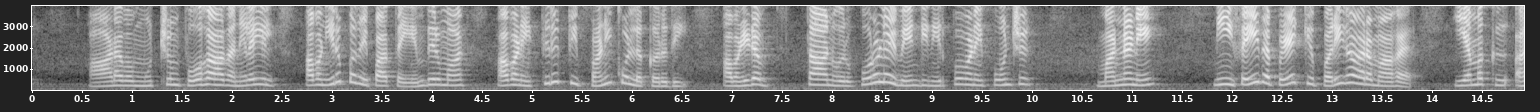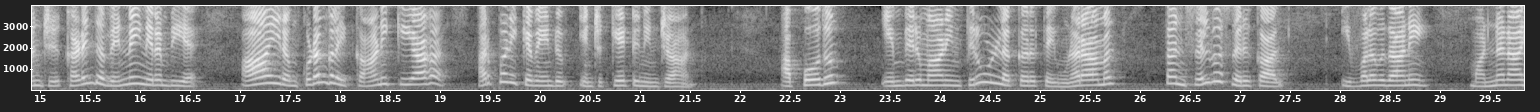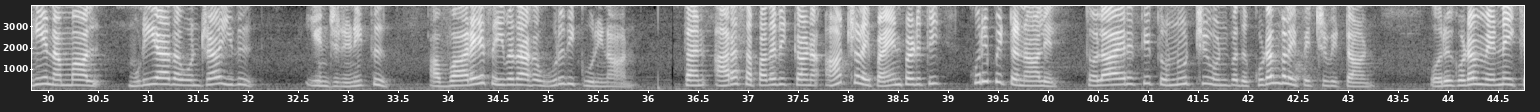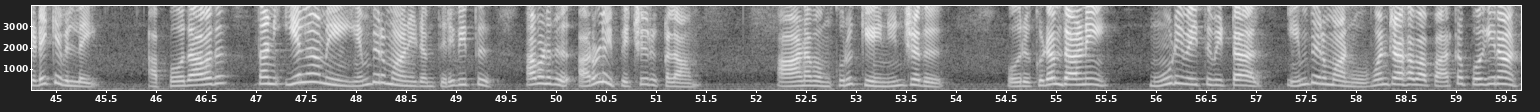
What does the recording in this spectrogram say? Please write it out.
ஆணவம் முற்றும் போகாத நிலையில் அவன் இருப்பதை பார்த்த எம்பெருமான் அவனை திருத்தி பணி கொள்ள கருதி அவனிடம் தான் ஒரு பொருளை வேண்டி நிற்பவனைப் போன்று மன்னனே நீ செய்த பிழைக்கு பரிகாரமாக எமக்கு அன்று கடைந்த வெண்ணெய் நிரம்பிய ஆயிரம் குடங்களை காணிக்கையாக அர்ப்பணிக்க வேண்டும் என்று கேட்டு நின்றான். அப்போதும் எம்பெருமானின் திருவுள்ள கருத்தை உணராமல் தன் செல்வ செருக்கால் இவ்வளவுதானே? மன்னனாகிய நம்மால் முடியாத ஒன்றா இது? என்று நினைத்து அவ்வாறே செய்வதாக உறுதி கூறினான். தன் அரச பதவிக்கான ஆற்றலை பயன்படுத்தி குறிப்பிட்ட நாளில் தொள்ளாயிரத்தி தொன்னூற்றி ஒன்பது குடங்களை பெற்றுவிட்டான். ஒரு குடம் வெண்ணெய் கிடைக்கவில்லை. அப்போதாவது தன் இயலாமையை எம்பெருமானிடம் தெரிவித்து அவனது அருளை பெற்றிருக்கலாம். ஆணவம் குறுக்கே நின்றது. ஒரு குடம்தானே? மூடி வைத்துவிட்டால் எம்பெருமான் ஒவ்வொன்றாகவா பார்க்கப் போகிறான்?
